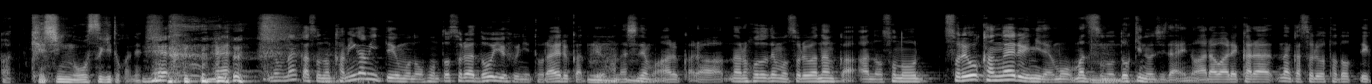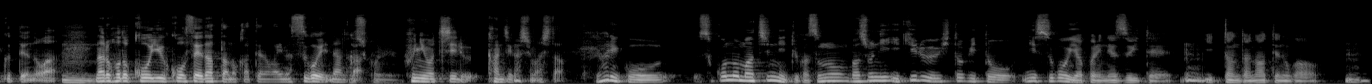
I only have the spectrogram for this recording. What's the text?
あ、化身多すぎとかね。ね。ね。でもなんかその神々っていうものを本当それはどういうふうに捉えるかっていう話でもあるから、なるほどでもそれはなんか、あの、その、それを考える意味でも、まずその土器の時代の現れから、なんかそれを辿っていくっていうのは、うんなるほどこういう構成だったのかっていうのが今すごいなんか。腑に落ちる感じがしました。やはりこう、そこの街にというか、その場所に生きる人々にすごいやっぱり根付いていったんだなっていうのが、うん。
